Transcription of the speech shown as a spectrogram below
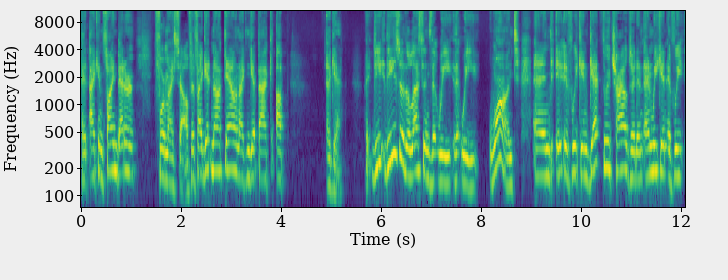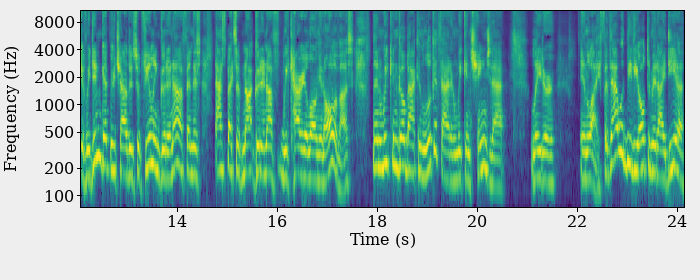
I can find better for myself. If I get knocked down, I can get back up again. These are the lessons that we, that we want. And if we can get through childhood and, and we can, if we, if we didn't get through childhood, so feeling good enough and there's aspects of not good enough we carry along in all of us, then we can go back and look at that and we can change that later in life. But that would be the ultimate idea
